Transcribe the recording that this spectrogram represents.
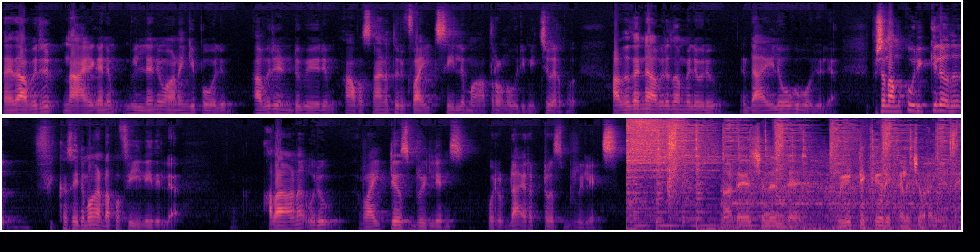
അതായത് അവർ നായകനും വില്ലനും ആണെങ്കിൽ പോലും അവർ രണ്ടുപേരും അവസാനത്തെ ഒരു ഫൈറ്റ് സീനിൽ മാത്രമാണ് ഒരുമിച്ച് വരുന്നത്. അത് തന്നെ അവർ തമ്മിൽ ഒരു ഡയലോഗ് പോലുമില്ല പക്ഷെ നമുക്ക് ഒരിക്കലും അത് സിനിമ കണ്ടപ്പോൾ ഫീൽ ചെയ്തില്ല. അതാണ് ഒരു റൈറ്റേഴ്സ് ബ്രില്യൻസ് ഒരു ഡയറക്ടേഴ്സ് ബ്രില്യൻസ് വീട്ടിൽ കയറി കളിച്ചു തുടങ്ങിയല്ലേ?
